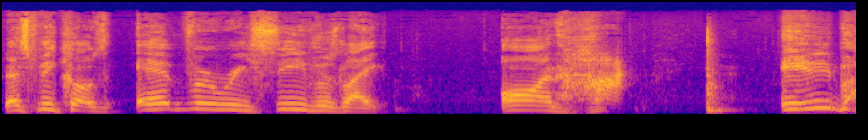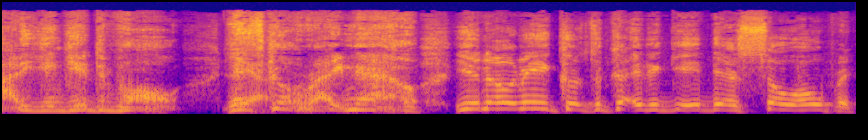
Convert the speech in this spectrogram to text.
That's because every receiver's like on hot anybody can get the ball. Let's yeah. go right now. You know what I mean? Because the, they're so open.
